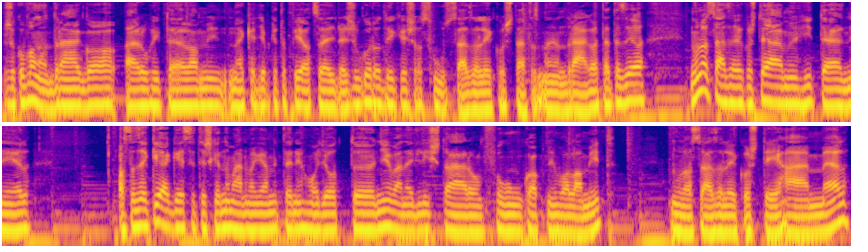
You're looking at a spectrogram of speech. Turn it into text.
és akkor van a drága áruhitel, aminek egyébként a piaca egyre zsugorodik, és az 20%-os, tehát az nagyon drága. Tehát ezért a 0%-os THM hitelnél azt azért kiegészítésként nem már megemlíteni, hogy ott nyilván egy listáron fogunk kapni valamit 0%-os THM-mel,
